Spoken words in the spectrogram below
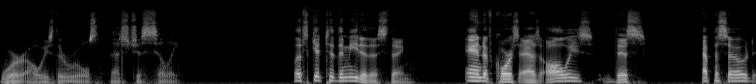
were always the rules. That's just silly. Let's get to the meat of this thing. And of course, as always, this episode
